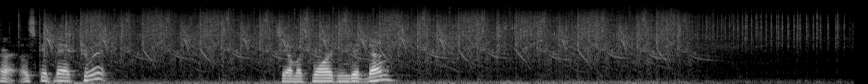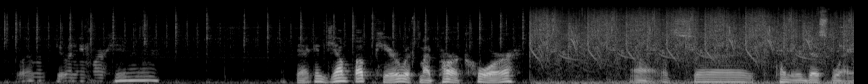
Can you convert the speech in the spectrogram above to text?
All right, let's get back to it. See how much more I can get done. Do I want to do any more here? Okay, I can jump up here with my parkour. Alright, let's uh, continue this way.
